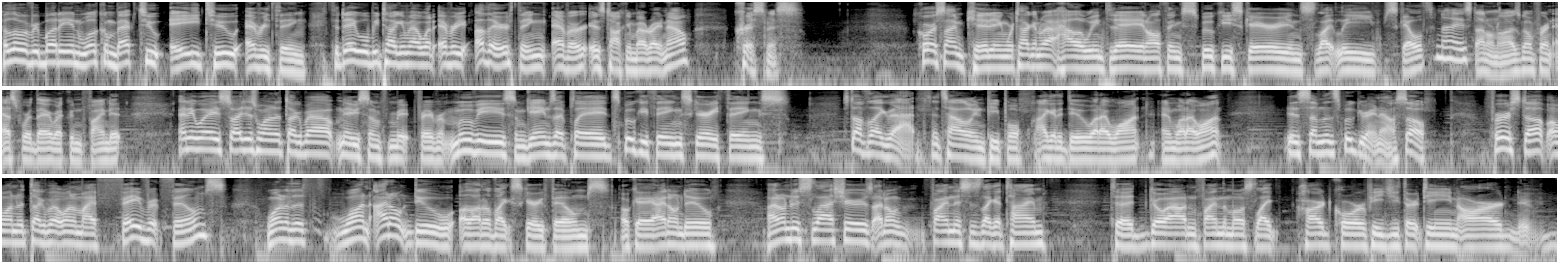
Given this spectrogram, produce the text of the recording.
Hello, everybody, and welcome back to A2 Everything. Today, we'll be talking about what every other thing ever is talking about right now Christmas. Of course, I'm kidding. We're talking about Halloween today and all things spooky, scary, and slightly skeletonized. I don't know. I was going for an S word there, but I couldn't find it. Anyway, so I just wanted to talk about maybe some favorite movies, some games I've played, spooky things, scary things, stuff like that. It's Halloween, people. I gotta do what I want, and what I want is something spooky right now. So, first up, I want to talk about one of my favorite films. One of the one I don't do a lot of like scary films. Okay, I don't do I don't do slashers. I don't find this is like a time to go out and find the most like hardcore PG-13 R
